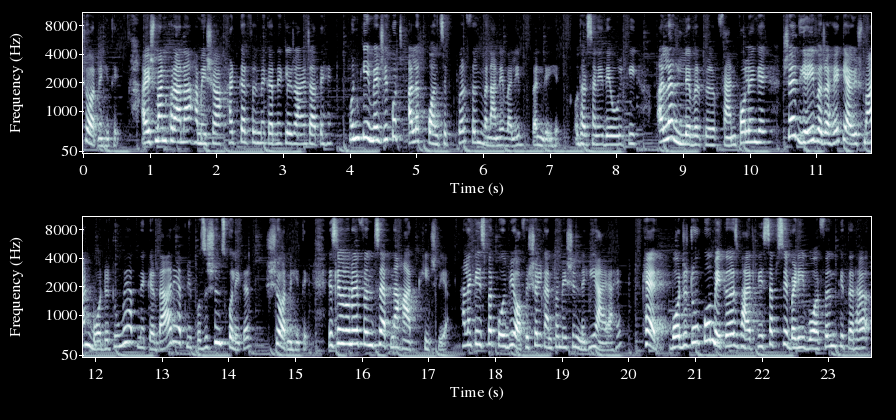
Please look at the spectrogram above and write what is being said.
श्योर नहीं थे। आयुष्मान खुराना हमेशा हटकर फ़िल्में करने के लिए जाने जाते हैं। उनकी इमेज ही कुछ अलग कॉन्सेप्ट पर फ़िल्म बनाने वाली बन गई है। उधर सनी देओल की अलग लेवल पर फ़ैन फॉलोइंग है। शायद यही वजह है कि आयुष्मान बॉर्डर टू में अपने किरदार या अपनी पोजिशन को लेकर श्योर नहीं थे। इसलिए उन्होंने फ़िल्म से अपना हाथ खींच लिया। हालाँकि इस पर कोई भी ऑफिशियल कन्फर्मेशन नहीं आया है। खैर बॉर्डर टू को मेकर्स भारत की सबसे बड़ी वॉर फ़िल्म की तरह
